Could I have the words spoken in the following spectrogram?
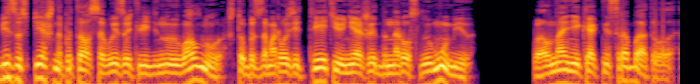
безуспешно пытался вызвать ледяную волну, чтобы заморозить третью неожиданно рослую мумию. Волна никак не срабатывала,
